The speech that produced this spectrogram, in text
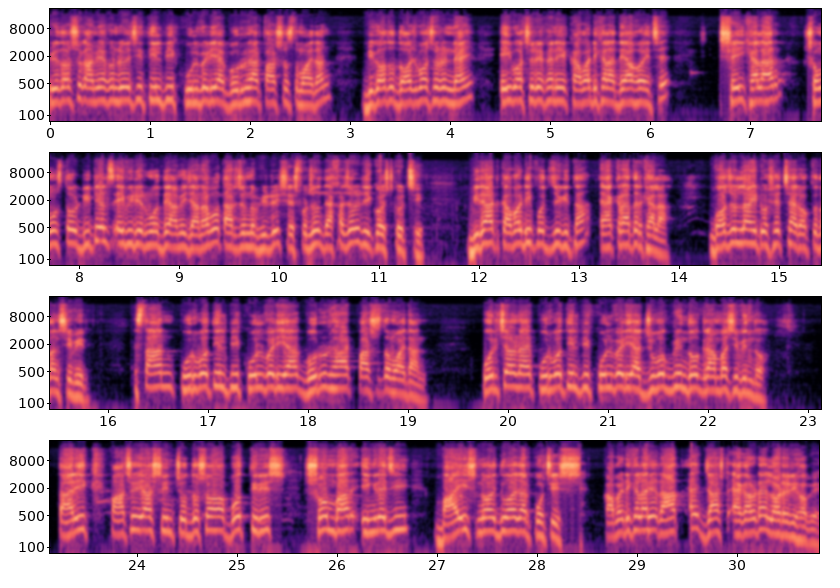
প্রিয় দর্শক, আমি এখন রয়েছি তিলপি কুলবেড়িয়া গরুরহাট পার্শ্বস্থ ময়দান। বিগত দশ বছরের ন্যায় এই বছর এখানে কাবাডি খেলা দেওয়া হয়েছে। সেই খেলার সমস্ত ডিটেলস এই ভিডিওর মধ্যে আমি জানাব। তার জন্য ভিডিও শেষ পর্যন্ত দেখার জন্য রিকোয়েস্ট করছি। বিরাট কাবাডি প্রতিযোগিতা, এক রাতের খেলা। গজল নাইট ও স্বেচ্ছায় রক্তদান শিবির। স্থান পূর্ব তিলপি কুলবেড়িয়া গরুরহাট পার্শ্বস্থ ময়দান। পরিচালনায় পূর্ব তিলপি কুলবেড়িয়া যুবকবৃন্দ, গ্রামবাসীবৃন্দ। তারিখ পাঁচই আশ্বিন চোদ্দশো বত্রিশ, সোমবার ইংরেজি বাইশ নয় দু হাজার পঁচিশ। কাবাডি খেলা রাত জাস্ট এগারোটায় লটারি হবে।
